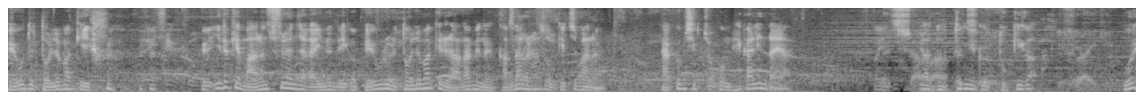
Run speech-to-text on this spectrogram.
배우들 돌려막기 이렇게 많은 출연자가 있는데 이거 배우를 돌려막기를 안 하면은 감당을 할 수 없겠지만은 가끔씩 조금 헷갈린다 야. 야너 등에 그 도끼가 왜?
